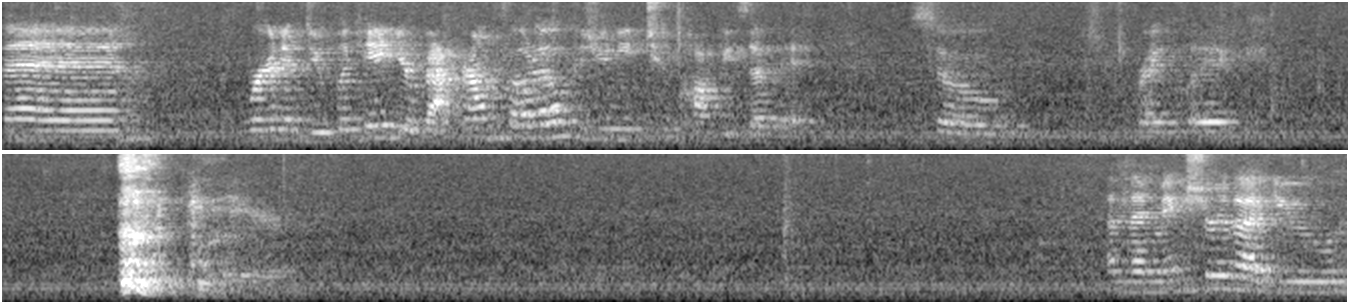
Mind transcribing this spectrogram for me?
then, we're gonna duplicate your background photo, because you need two copies of it. So, right click, there. And then make sure that you,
